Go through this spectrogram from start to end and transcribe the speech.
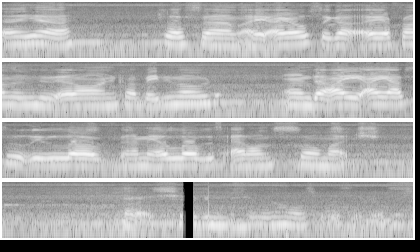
Uh, yeah. Plus, um, I, I also got, I found a new add-on called Baby Mode. And uh, I, I absolutely love, and I mean I love this add-on so much. Okay, chicken else for this, I guess.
